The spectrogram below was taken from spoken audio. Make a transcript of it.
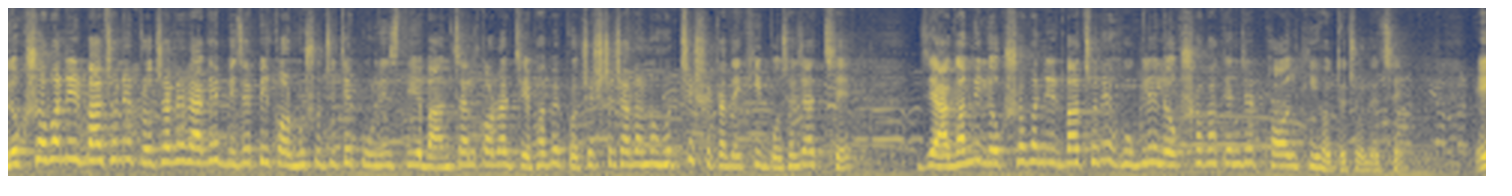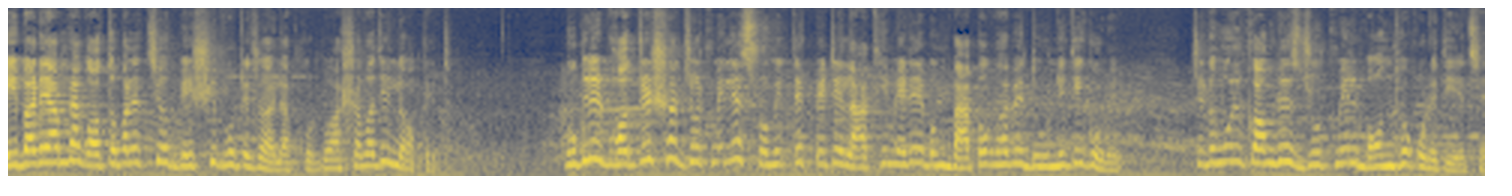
লোকসভা নির্বাচনে প্রচারের আগে বিজেপি কর্মসূচিতে পুলিশ দিয়ে বানচাল করার যেভাবে প্রচেষ্টা চালানো হচ্ছে, সেটা দেখেই বোঝা যাচ্ছে যে আগামী লোকসভা নির্বাচনে হুগলি লোকসভা কেন্দ্রের ফল কী হতে চলেছে। এইবারে আমরা গতবারের চেয়েও বেশি ভোটে জয়লাভ করব, আশাবাদী লকেট। হুগলির ভদ্রেশ্বর জোট মিলে শ্রমিকদের পেটে লাথি মেরে এবং ব্যাপকভাবে দুর্নীতি করে তৃণমূল কংগ্রেস জুটমিল বন্ধ করে দিয়েছে।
